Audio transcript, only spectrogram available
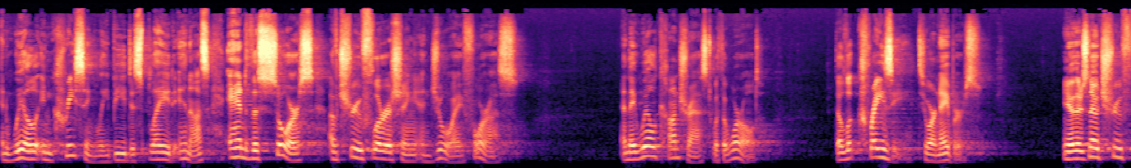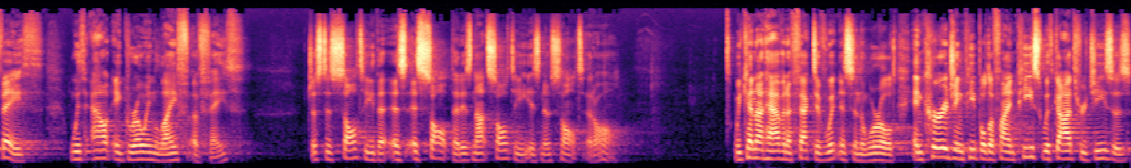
and will increasingly be displayed in us and the source of true flourishing and joy for us. And they will contrast with the world. They'll look crazy to our neighbors. You know, there's no true faith without a growing life of faith. Just as salty that as, as salt that is not salty is no salt at all. We cannot have an effective witness in the world, encouraging people to find peace with God through Jesus,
